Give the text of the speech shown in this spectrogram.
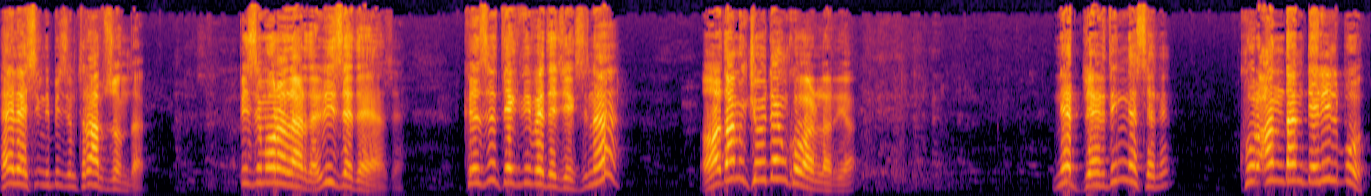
Hele şimdi bizim Trabzon'da. Bizim oralarda, Rize'de yani. Kızı teklif edeceksin ha? Adamı köyden kovarlar ya. Ne derdin ne senin? Kur'an'dan delil bu.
